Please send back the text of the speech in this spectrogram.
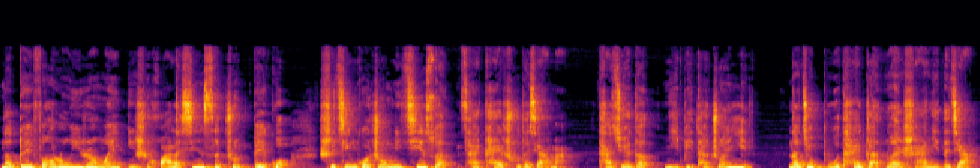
那对方容易认为你是花了心思准备过，是经过周密计算才开出的价码，他觉得你比他专业，那就不太敢乱杀你的价。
